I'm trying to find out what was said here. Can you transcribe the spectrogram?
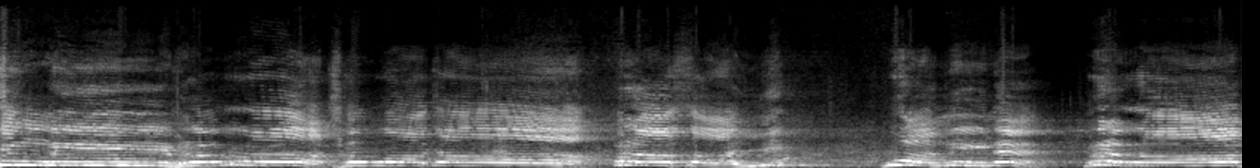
จึงมีพระราชวาจาปราศัยว่านี่แน่พระราม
